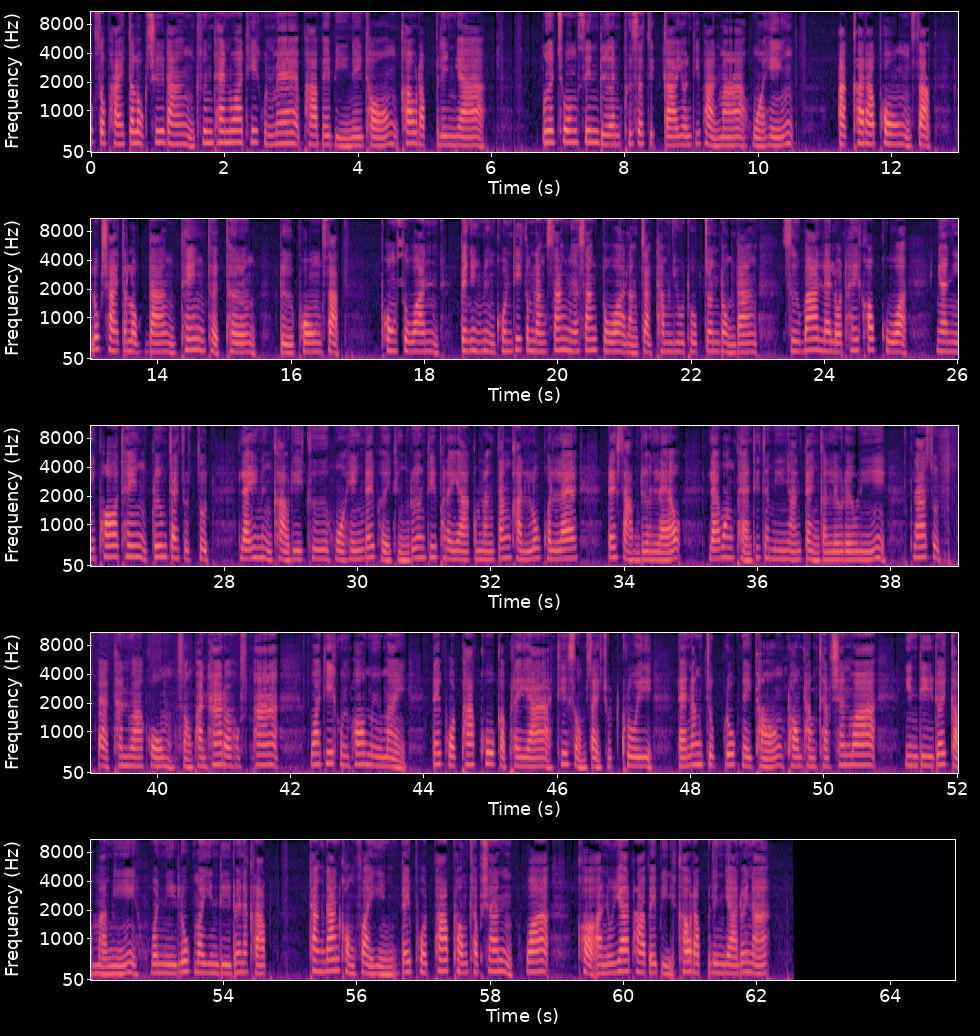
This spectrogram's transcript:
ลูกสะใภ้ตลกชื่อดัง ขึ้นแท่นว่าที่คุณแม่พาเบบีในท้องเข้ารับปริญญา เมื่อช่วงสิ้นเดือนพฤศจิกายนที่ผ่านมาหัวเฮงอัครพงศ์ศักดิ์ลูกชายตลกดัง เท่งเถิดเทิง หรือพงศักดิ์พงศ์สุวรรณเป็นอีกหนึ่งคนที่กำลังสร้างเนื้อสร้างตัวหลังจากทำ YouTube จนโด่งดัง ซื้อบ้านและรถให้ครอบครัว งานนี้พ่อเท่งปลื้มใจสุดๆ และอีกหนึ่งข่าวดีคือ หัวเฮงได้เผยถึงเรื่องที่ภรรยากำลังตั้งครรภ์ลูกคนแรกได้ 3 เดือนแล้ว และวางแผนที่จะมีงานแต่งกันเร็วๆนี้ ล่าสุด 8 ธันวาคม 2565 ว่าที่คุณพ่อมือใหม่ ได้โพสต์ภาพคู่กับภรรยาที่สวมใส่ชุดครุย และนั่งจุบลูกในท้อง พร้อมทำแคปชั่นว่า ยินดีด้วยกับหมามี วันนี้ลูกมายินดีด้วยนะครับ ทางด้านของฝ่ายหญิงได้โพสต์ภาพพร้อมแคปชั่นว่า ขออนุญาตพาเบบีเข้ารับปริญญาด้วยนะ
